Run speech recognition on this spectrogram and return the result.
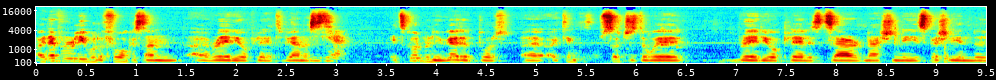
I never really would have focused on a radio play, to be honest. Yeah, It's good when you get it, but uh, I think such is the way radio playlists are nationally, especially in the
